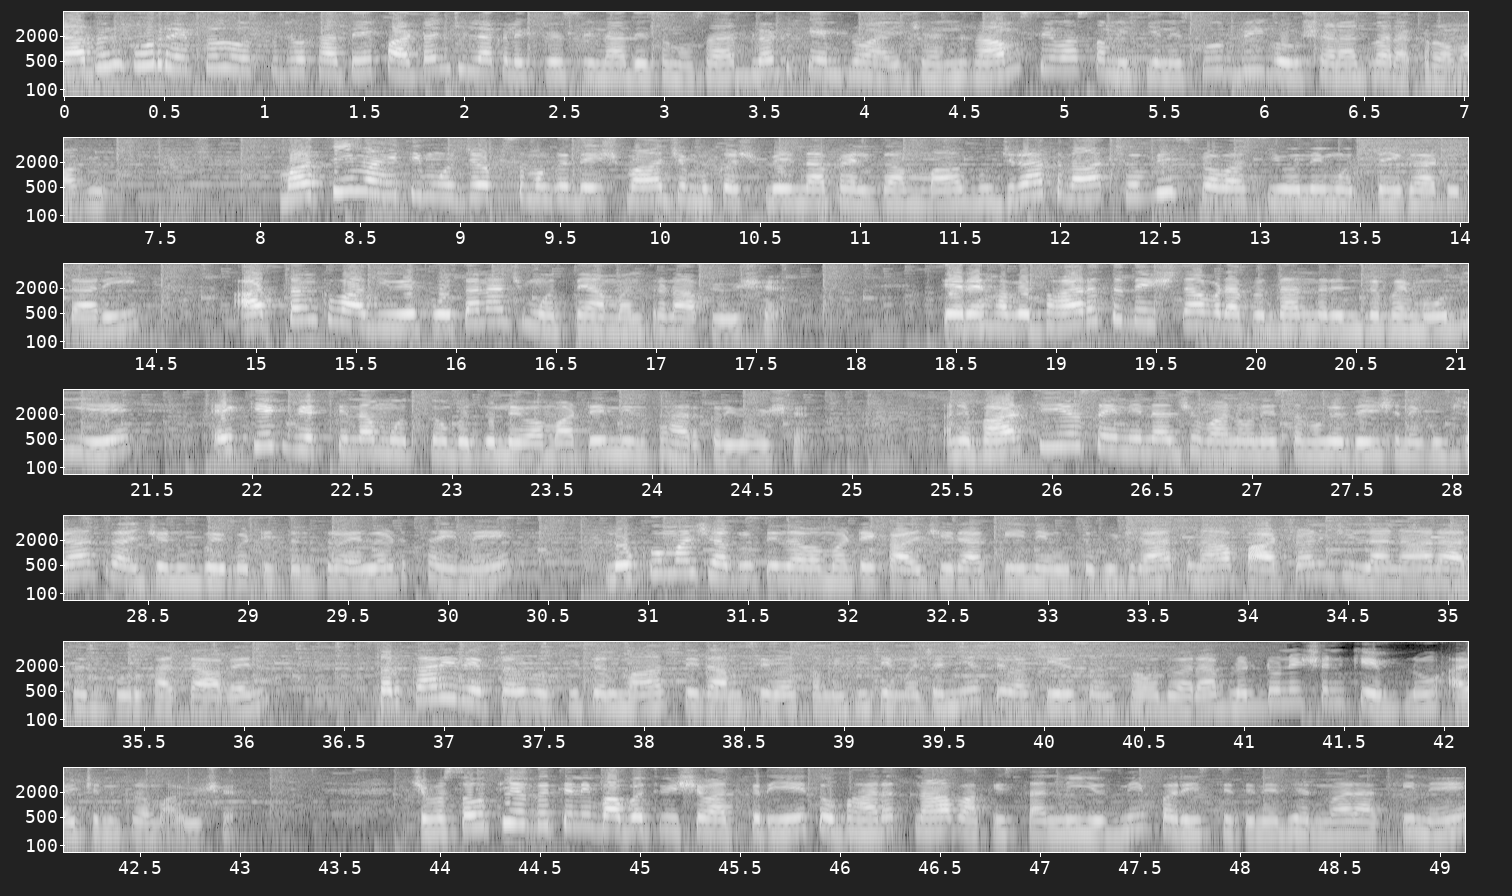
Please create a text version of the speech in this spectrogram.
Radhanpur referral hospital ખાતે પાટણ જિલ્લા collector શ્રીના આદેશ અનુસાર બ્લડ કેમ્પનું આયોજન રામ સેવા સમિતિ અને સુરભી ગૌશાળા દ્વારા કરવામાં આવ્યું. મળતી માહિતી મુજબ, સમગ્ર દેશમાં જમ્મુ કાશ્મીરના પહેલગામમાં ગુજરાતના છવ્વીસ પ્રવાસીઓને મોતને ઘાટ ઉતારી આતંકવાદીઓએ પોતાના જ મોતને આમંત્રણ આપ્યું છે. ત્યારે હવે ભારત દેશના વડાપ્રધાન નરેન્દ્રભાઈ મોદીએ એક એક વ્યક્તિના મોતનો બદલો લેવા માટે નિર્ધાર કર્યો છે. અને ભારતીય સૈન્યના જવાનોને સમગ્ર દેશ અને ગુજરાત રાજ્યનું વહીવટીતંત્ર એલર્ટ થઈને લોકોમાં જાગૃતિ લાવવા માટે કાળજી રાખીને ઉત્તર ગુજરાતના પાટણ જિલ્લાના રાધનપુર ખાતે આવેલ સરકારી રેફરલ હોસ્પિટલમાં શ્રી રામ સેવા સમિતિ તેમજ અન્ય સેવાકીય સંસ્થાઓ દ્વારા બ્લડ ડોનેશન કેમ્પનું આયોજન કરવામાં છે. જેમાં સૌથી અગત્યની બાબત વિશે વાત કરીએ તો ભારતના પાકિસ્તાનની યુદ્ધની પરિસ્થિતિને ધ્યાનમાં રાખીને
